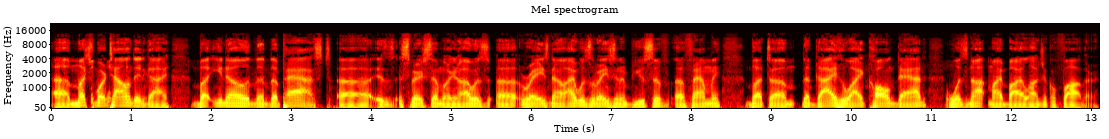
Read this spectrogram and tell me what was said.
uh, much more talented guy. But you know, the the past uh, is is very similar. You know, I was uh, raised. Now, I was raised in an abusive uh, family, but um, the guy who I called dad was not my biological father.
